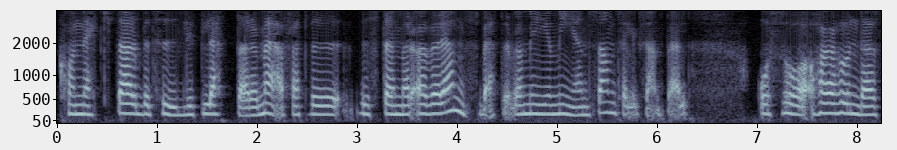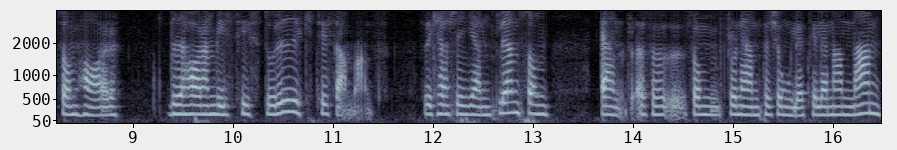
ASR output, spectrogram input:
connectar betydligt lättare med för att vi, vi stämmer överens bättre. Vi har mer gemensamt till exempel. Och så har jag hundar som har, vi har en viss historik tillsammans. Så vi kanske egentligen som, en, alltså, som från en personlighet till en annan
